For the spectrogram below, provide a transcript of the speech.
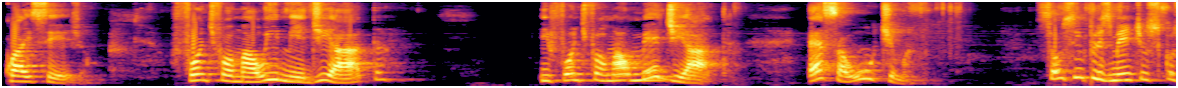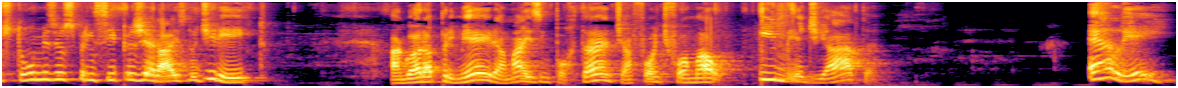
quais sejam fonte formal imediata e fonte formal mediata. Essa última são simplesmente os costumes e os princípios gerais do direito Agora, a primeira, a mais importante, a fonte formal imediata, é a lei.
